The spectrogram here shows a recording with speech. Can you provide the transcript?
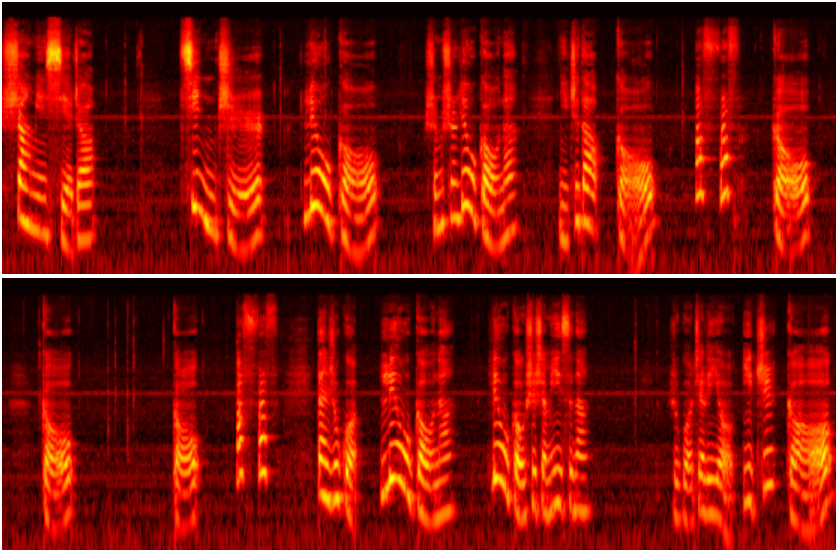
上面写着“禁止遛狗”。什么是遛狗呢？你知道狗，uff uff，狗，狗，狗，uff uff。但如果遛狗呢？遛狗是什么意思呢？如果这里有一只狗，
